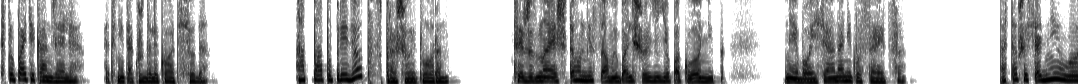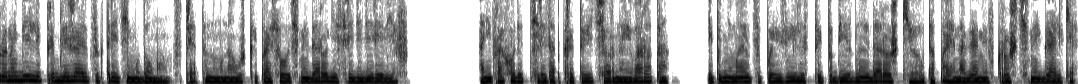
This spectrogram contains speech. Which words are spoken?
«Ступайте к Анжеле. Это не так уж далеко отсюда». «А папа придет?» — спрашивает Лорен. «Ты же знаешь, что он не самый большой ее поклонник. Не бойся, она не кусается». Оставшись одни, Лорен и Билли приближаются к третьему дому, спрятанному на узкой проселочной дороге среди деревьев. Они проходят через открытые черные ворота и поднимаются по извилистой подъездной дорожке, утопая ногами в крошечной гальке,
